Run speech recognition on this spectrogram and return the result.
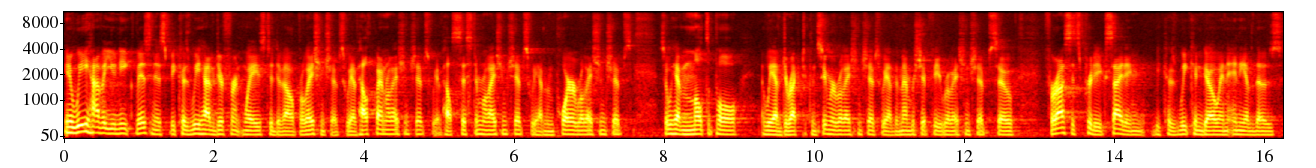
You know, we have a unique business because we have different ways to develop relationships. We have health plan relationships, we have health system relationships, we have employer relationships. So we have multiple, we have direct to consumer relationships, we have the membership fee relationship. So for us, it's pretty exciting because we can go in any of those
